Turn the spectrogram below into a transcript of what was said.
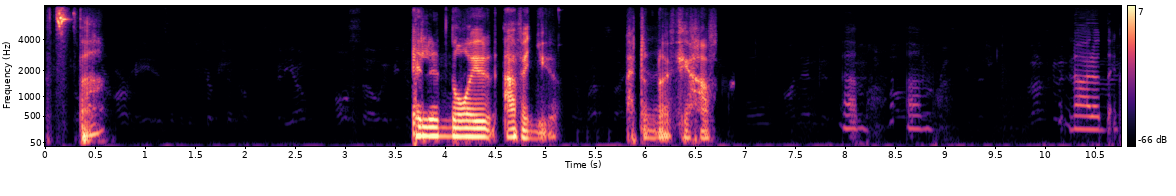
What's that? Illinois Avenue. I don't know if you have. Um, um. No, I don't think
